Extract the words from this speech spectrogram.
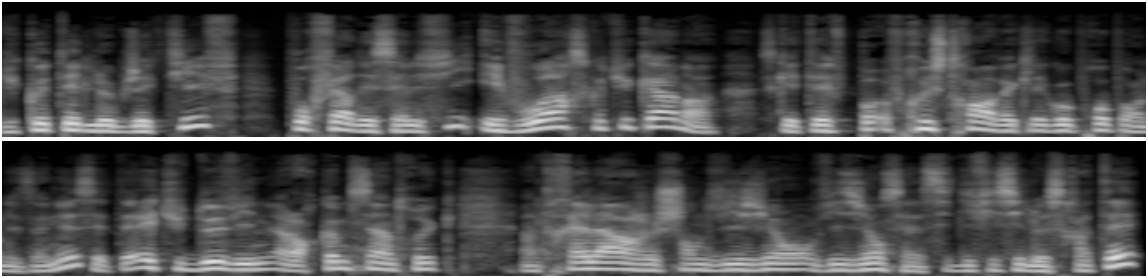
du côté de l'objectif pour faire des selfies et voir ce que tu cadres. Ce qui était frustrant avec les GoPro pendant des années, c'était tu devines. Alors comme c'est un truc, un très large champ de vision, vision, c'est assez difficile de se rater,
